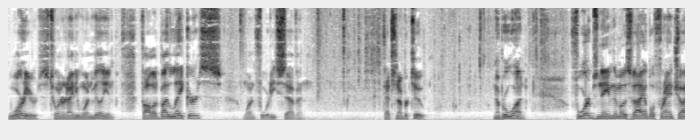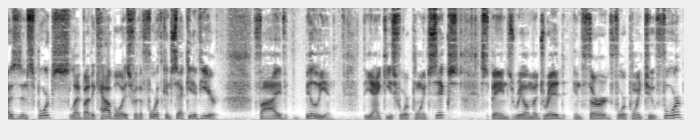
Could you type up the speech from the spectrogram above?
Warriors, 291 million, followed by Lakers, 147. That's number two. Number one, Forbes named the most valuable franchises in sports, led by the Cowboys for the fourth consecutive year. Five billion. The Yankees 4.6, Spain's Real Madrid in third 4.24,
